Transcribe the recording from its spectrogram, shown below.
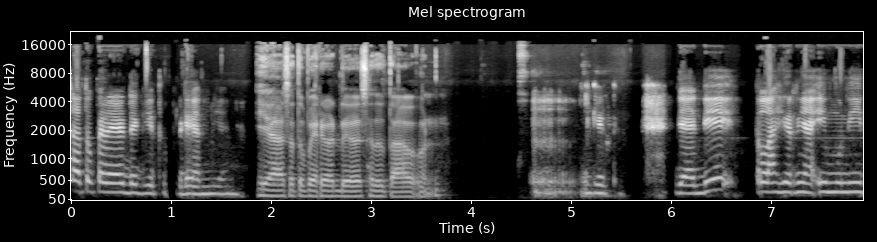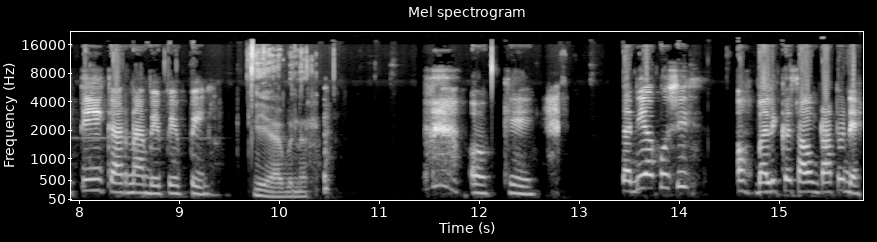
satu periode gitu pergantiannya. Iya satu periode satu tahun. Hmm, gitu. Jadi terlahirnya immunity karena BPP iya benar Oke. Tadi aku sih oh balik ke Salam Ratu deh.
